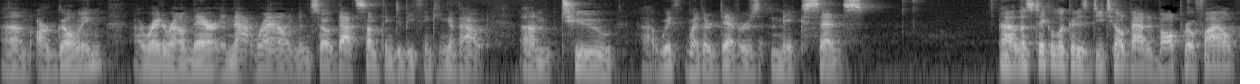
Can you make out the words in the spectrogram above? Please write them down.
um, are going, uh, right around there in that round. And so that's something to be thinking about um, too, uh, with whether Devers makes sense. Let's take a look at his detailed batted ball profile.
